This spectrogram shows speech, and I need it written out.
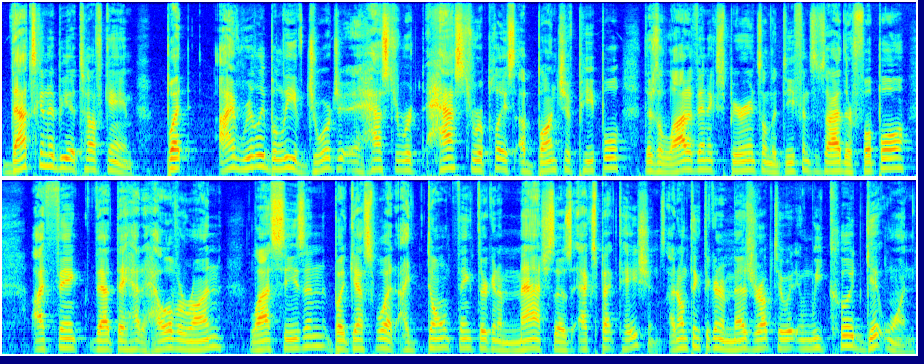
That's going to be a tough game, but I really believe Georgia has to re- has to replace a bunch of people. There's a lot of inexperience on the defensive side of their football. I think that they had a hell of a run last season, but guess what? I don't think they're going to match those expectations. I don't think they're going to measure up to it, and we could get one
